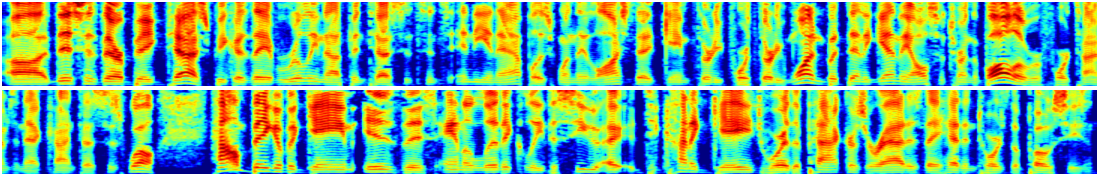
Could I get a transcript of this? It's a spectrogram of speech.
uh, this is their big test because they have really not been tested since Indianapolis when they lost that game 34-31. But then again, they also turned the ball over four times in that contest as well. How big of a game is this analytically to see uh, to kind of gauge where the Packers are at as they head in towards the postseason?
